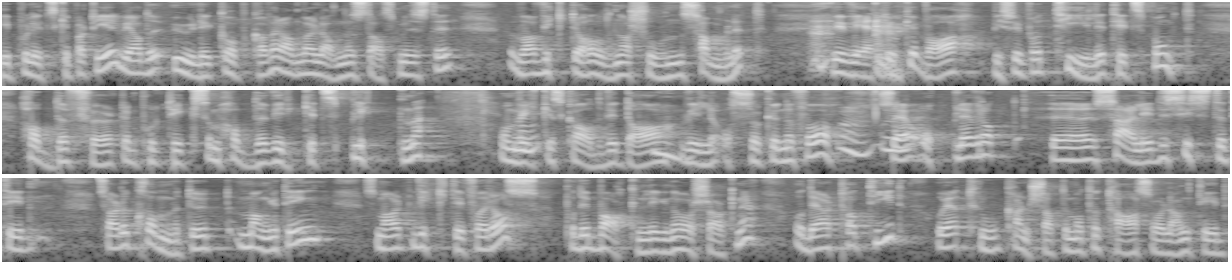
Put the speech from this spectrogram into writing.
i, politiske partier. Vi hadde ulike oppgaver. Han var landets statsminister. Det var viktig å holde nasjonen samlet. Vi vet jo ikke hva, hvis vi på et tidlig tidspunkt hadde ført en politikk som hadde virket splittende, om hvilke skader vi da ville også kunne få. Så jeg opplever at eh, særlig i den siste tiden så har det kommet ut mange ting som har vært viktig for oss på de bakenliggende årsakene. Og det har tatt tid, og jeg tror kanskje at det måtte ta så lang tid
